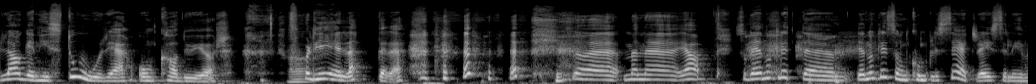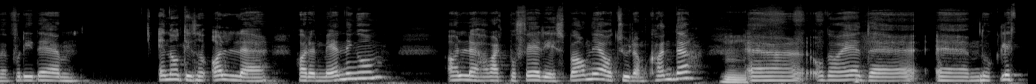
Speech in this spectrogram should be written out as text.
lager en historie om hva du gjør? For det er lettere. så, eh, men eh, ja, så det er nok litt, eh, det er nok litt sånn komplisert reiselivet, fordi det er noe som alle har en mening om. Alle har vært på ferie i Spania og tror de kan det. Mm. Eh, og da er det eh, nok litt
